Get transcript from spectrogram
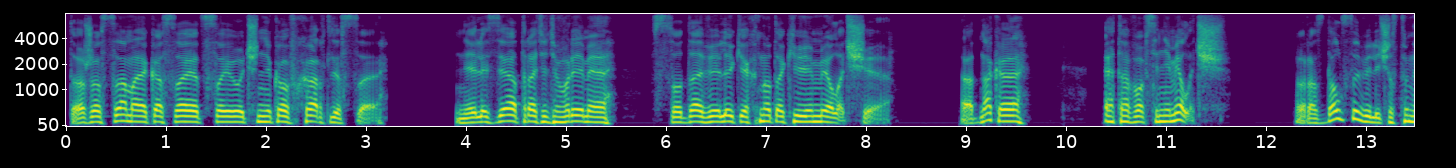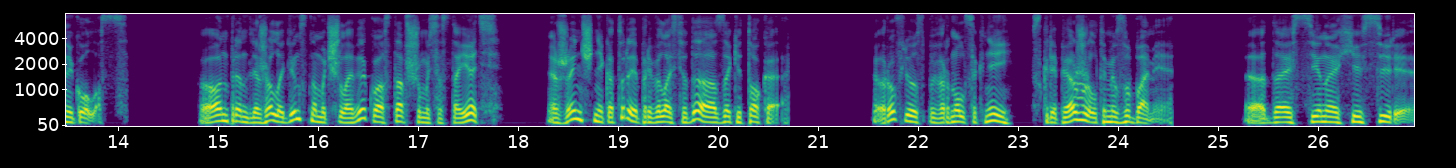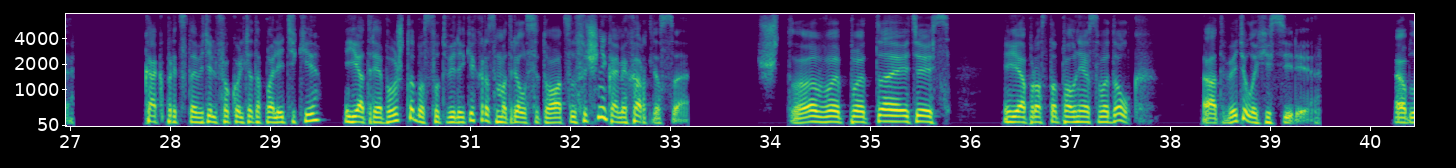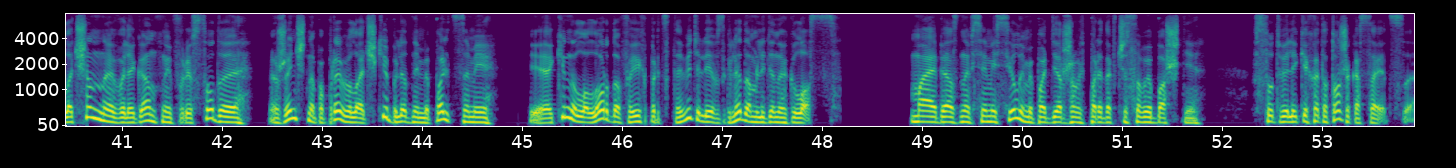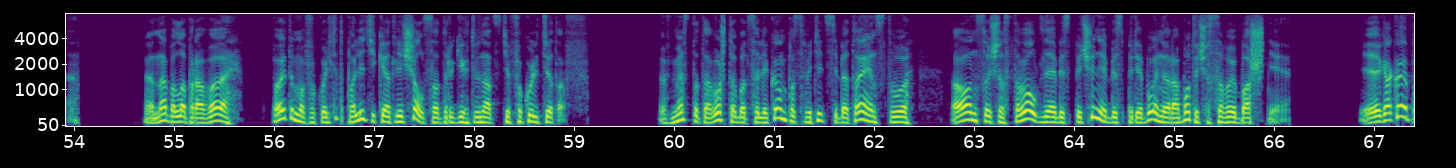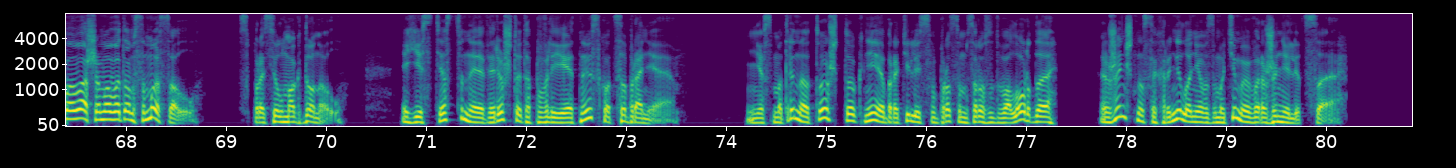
То же самое касается и учеников Хартлиса. Нельзя тратить время суда великих на такие мелочи. Однако, это вовсе не мелочь раздался величественный голос. Он принадлежал единственному человеку, оставшемуся стоять, женщине, которая привела сюда Азаки Тока. Руфлиус повернулся к ней, скрипя желтыми зубами. «Адастина Хисири». Как представитель факультета политики, я требую, чтобы суд великих рассмотрел ситуацию с учениками Хартлиса. «Что вы пытаетесь?» «Я просто выполняю свой долг», — ответила Хисири. Облаченная в элегантный фрисода, женщина поправила очки бледными пальцами и окинула лордов и их представителей взглядом ледяных глаз. «Мы обязаны всеми силами поддерживать порядок в часовой башне. Суд Великих это тоже касается». Она была права, поэтому факультет политики отличался от других 12 факультетов. Вместо того, чтобы целиком посвятить себя таинству, он существовал для обеспечения бесперебойной работы часовой башни. «И какой, по-вашему, в этом смысл?» — спросил Макдоналл. «Естественно, я верю, что это повлияет на исход собрания». Несмотря на то, что к ней обратились с вопросом сразу два лорда, женщина сохранила невозмутимое выражение лица.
